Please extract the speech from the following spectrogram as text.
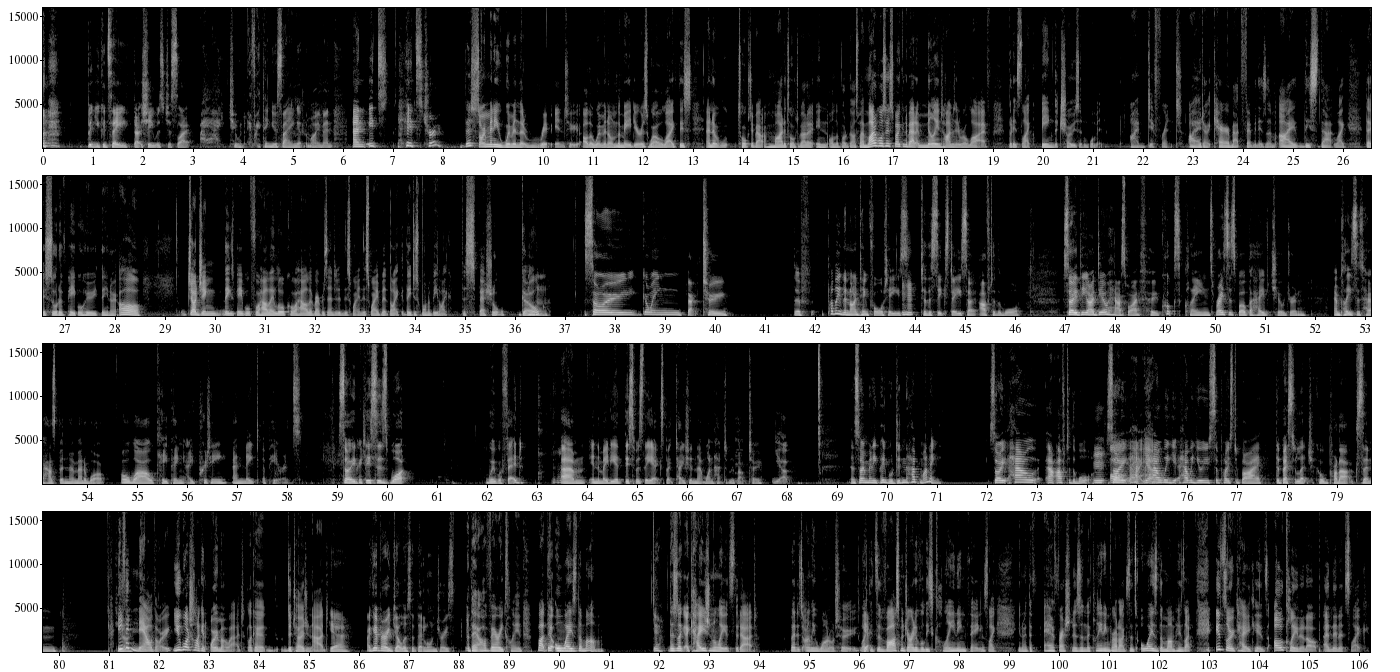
but you could see that she was just like, "I and everything you're saying at the moment," and it's it's true. there's so many women that rip into other women on the media as well like this and w- talked about i might have talked about it in on the podcast but i might have also spoken about it a million times in real life but it's like being the chosen woman. I'm different. I don't care about feminism. I this that like those sort of people who you know oh judging these people for how they look or how they're represented in this way and this way but like they just want to be like the special girl mm-hmm. So going back to the f- probably the 1940s mm-hmm. to the 60s, so after the war. So the ideal housewife who cooks, cleans, raises well-behaved children, and pleases her husband no matter what, all while keeping a pretty and neat appearance. So, this is what we were fed um, in the media. This was the expectation that one had to live up to. Yeah. And so many people didn't have money. So how uh, after the war? so oh, right, yeah. how were you, how were you supposed to buy the best electrical products and you know? Even now, though, you watch like an Omo ad, like a detergent ad. yeah? I get very jealous of their laundries. They are very clean, but they're mm. always the mum. Yeah. There's like occasionally it's the dad, but it's only one or two. Like Yeah. it's the vast majority of all these cleaning things, like, you know, the air fresheners and the cleaning products. It's always the mum who's like, it's okay, kids, I'll clean it up. And then it's like,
